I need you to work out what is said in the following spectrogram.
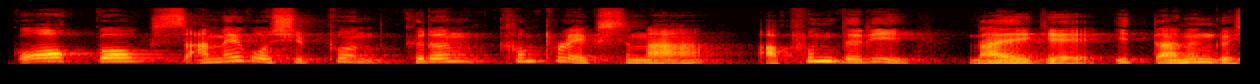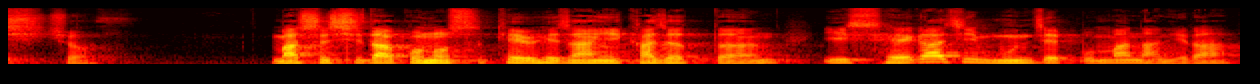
꼭꼭 싸매고 싶은 그런 컴플렉스나 아픔들이 나에게 있다는 것이죠. 마스시다 고노스케 회장이 가졌던 이 세 가지 문제뿐만 아니라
